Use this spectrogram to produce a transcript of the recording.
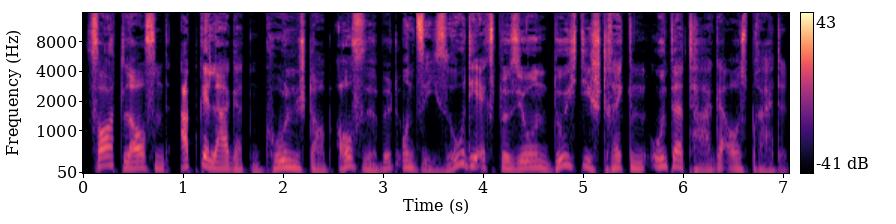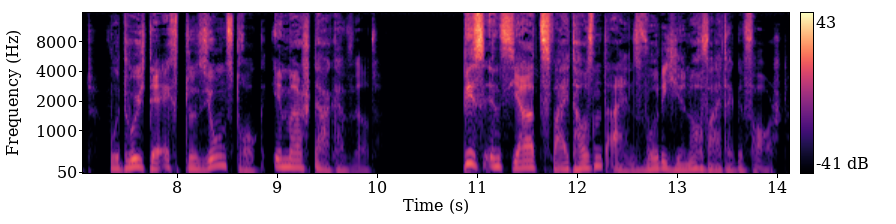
fortlaufend abgelagerten Kohlenstaub aufwirbelt und sich so die Explosion durch die Strecken unter Tage ausbreitet, wodurch der Explosionsdruck immer stärker wird. Bis ins Jahr 2001 wurde hier noch weiter geforscht.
